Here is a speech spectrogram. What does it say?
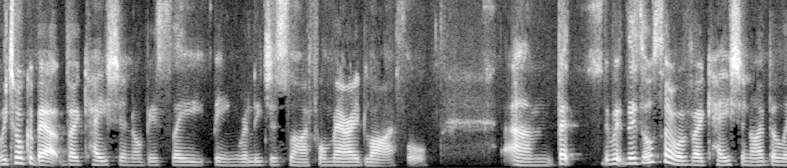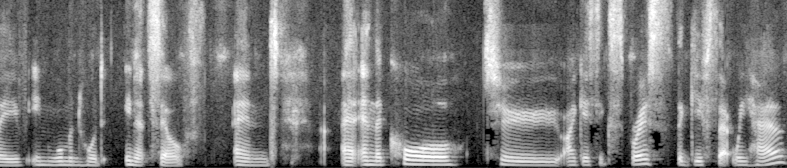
we talk about vocation, obviously being religious life or married life, or um, but there's also a vocation, I believe, in womanhood in itself, and and the call to, I guess, express the gifts that we have.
